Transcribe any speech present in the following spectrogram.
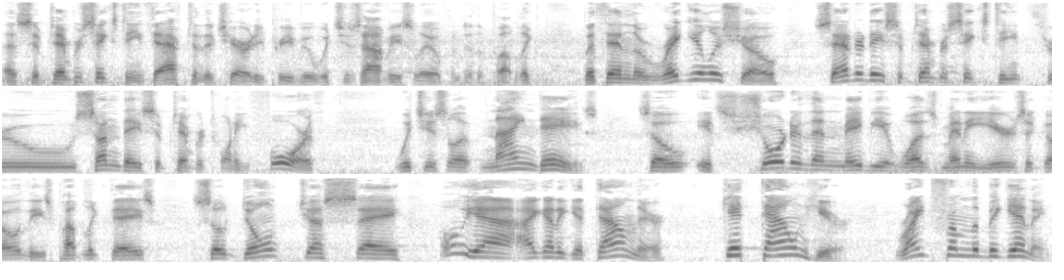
uh, September 16th, after the charity preview, which is obviously open to the public. But then the regular show, Saturday, September 16th through Sunday, September 24th, which is nine days. So it's shorter than maybe it was many years ago, these public days. So don't just say, oh, yeah, I got to get down there. Get down here right from the beginning.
